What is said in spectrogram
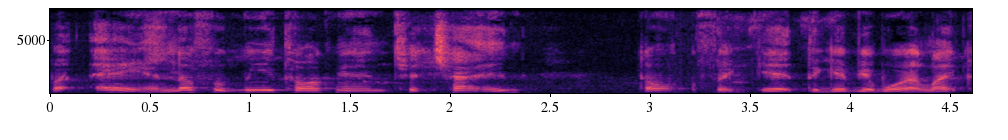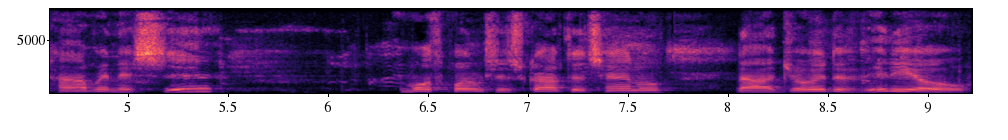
But hey, enough of me talking, chit chatting. Don't forget to give your boy a like, comment, and share. And most importantly, subscribe to the channel. Now enjoy the video.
